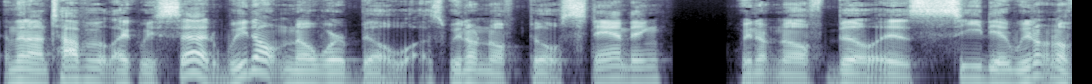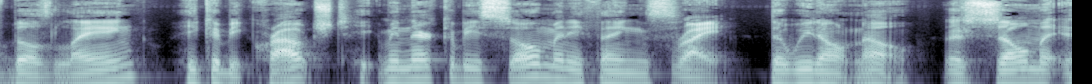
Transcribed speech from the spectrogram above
And then on top of it, like we said, we don't know where Bill was. We don't know if Bill's standing. We don't know if Bill is seated. We don't know if Bill's laying. He could be crouched. He- I mean, there could be so many things Right. That we don't know. There's so many.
